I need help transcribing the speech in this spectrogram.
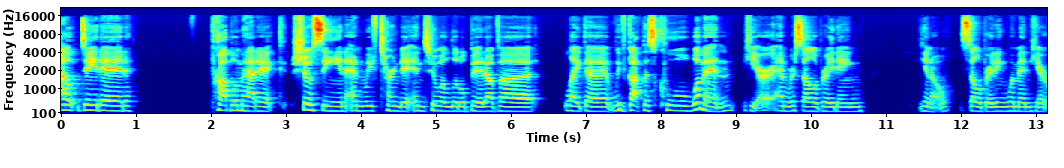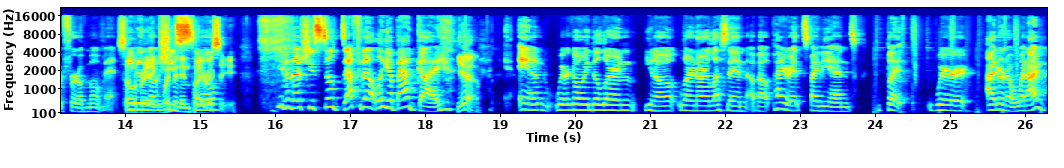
outdated problematic show scene and we've turned it into a little bit of a like a we've got this cool woman here and we're celebrating you know, celebrating women here for a moment. Celebrating women in still, piracy. Even though she's still definitely a bad guy. Yeah. and we're going to learn, you know, learn our lesson about pirates by the end. But we're, I don't know, when I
